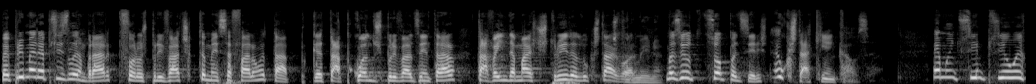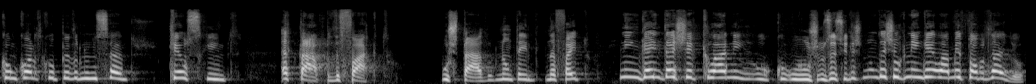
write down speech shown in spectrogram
Bem, primeiro é preciso lembrar que foram os privados que também safaram a TAP. Porque a TAP, quando os privados entraram, estava ainda mais destruída do que está agora. Mas eu, só para dizer isto, é o que está aqui em causa. É muito simples e eu aí concordo com o Pedro Nuno Santos, que é o seguinte: a TAP, de facto, o Estado não tem na feito, ninguém deixa que lá, os, os acionistas não deixam que ninguém lá meta o bedelho.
